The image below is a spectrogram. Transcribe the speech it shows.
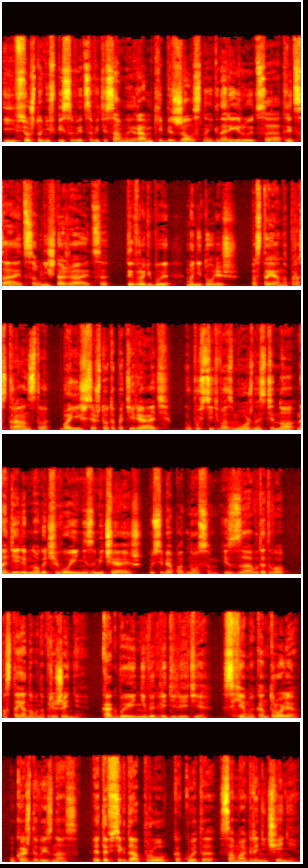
И все, что не вписывается в эти самые рамки, безжалостно игнорируется, отрицается, уничтожается. Ты вроде бы мониторишь постоянно пространство, боишься что-то потерять, упустить возможности, но на деле много чего и не замечаешь у себя под носом из-за вот этого постоянного напряжения. Как бы ни выглядели эти схемы контроля у каждого из нас, это всегда про какое-то самоограничение.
